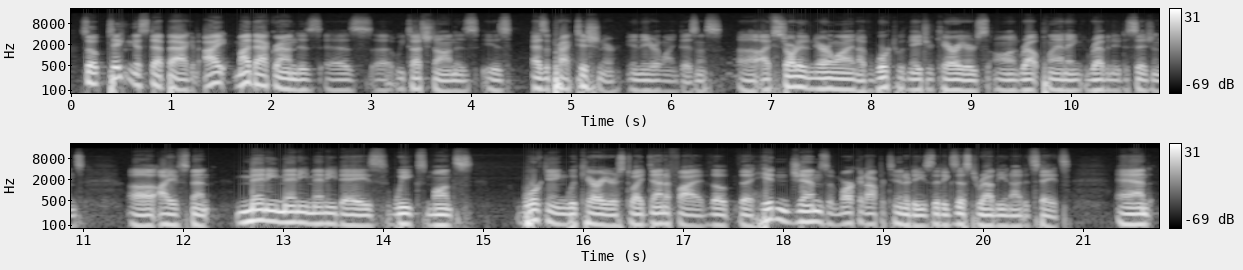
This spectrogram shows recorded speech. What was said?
So taking a step back, and I, my background is, as uh, we touched on, is, is as a practitioner in the airline business. Uh, I've started an airline. I've worked with major carriers on route planning and revenue decisions. Uh, I have spent many, many, many days, weeks, months working with carriers to identify the, the hidden gems of market opportunities that exist around the United States. And,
